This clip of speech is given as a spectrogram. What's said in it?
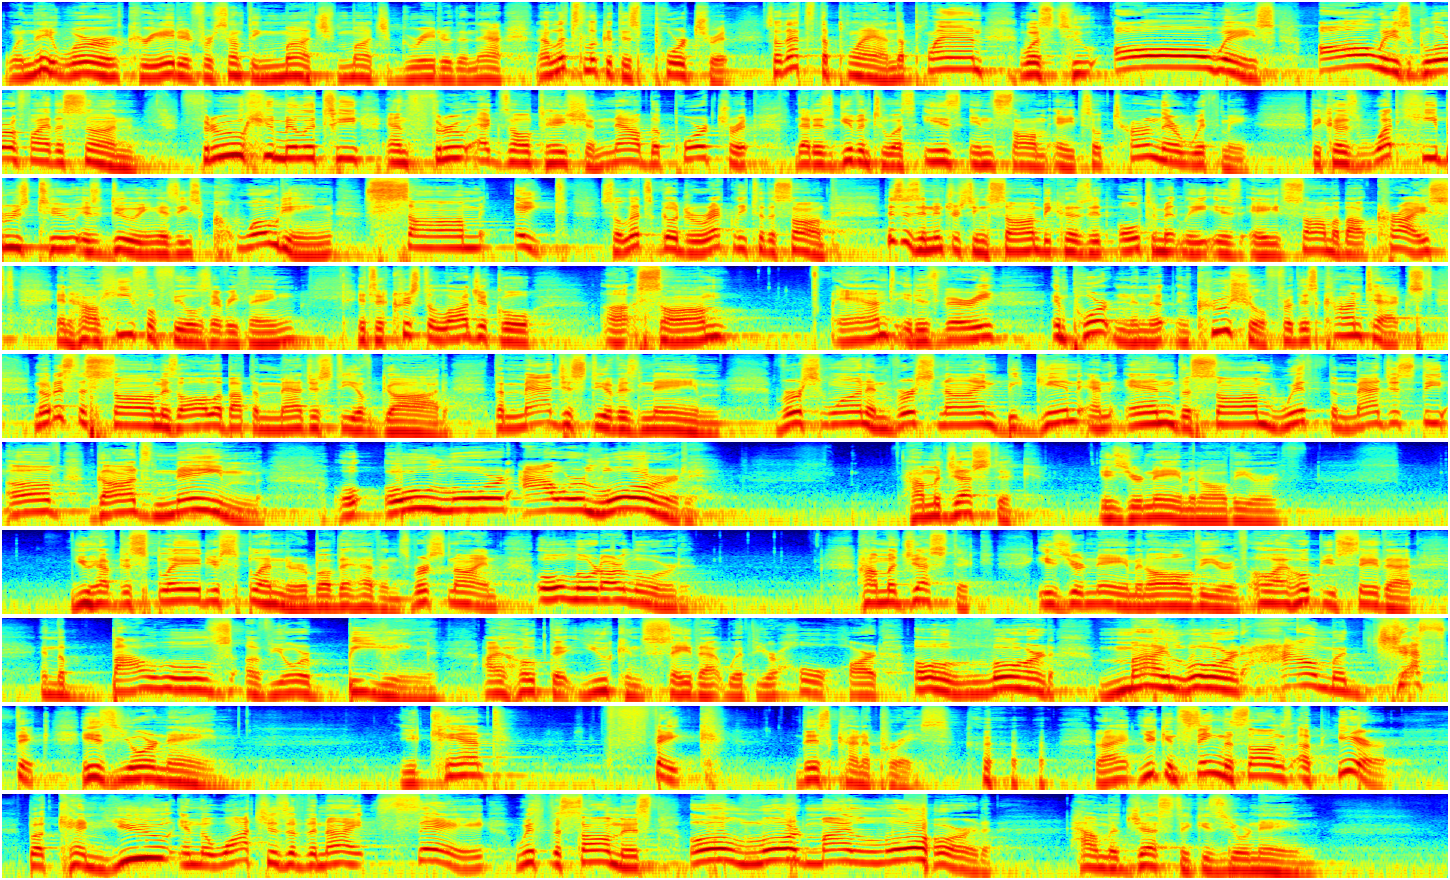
when they were created for something much, much greater than that. Now let's look at this portrait. So that's the plan. The plan was to always, always glorify the Son through humility and through exaltation. Now, the portrait that is given to us is in Psalm 8. So turn there with me because what Hebrews 2 is doing is he's quoting Psalm 8. So let's go directly to the psalm. This is an interesting psalm because it ultimately is a psalm about Christ and how he fulfills everything. It's a Christological uh, psalm, and it is very important and, the, and, crucial for this context. Notice the psalm is all about the majesty of God, the majesty of his name. Verse 1 and verse 9 begin and end the psalm with the majesty of God's name. O, o Lord, our Lord, how majestic is your name in all the earth. You have displayed your splendor above the heavens. Verse 9, O Lord, our Lord, how majestic is your name in all the earth. Oh, I hope you say that in the bowels of your being. I hope that you can say that with your whole heart. Oh, Lord, my Lord, how majestic is your name. You can't fake this kind of praise, right? You can sing the songs up here. But can you, in the watches of the night, say with the psalmist, Oh Lord, my Lord, how majestic is your name.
